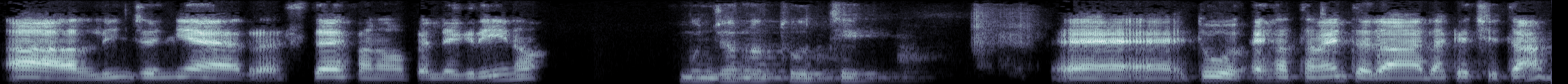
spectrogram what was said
all'ingegner Stefano Pellegrino. Buongiorno a tutti. Eh, tu esattamente da, da che città?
